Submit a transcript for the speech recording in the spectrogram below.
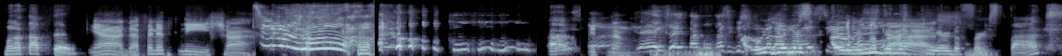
Mga top 10. yeah, definitely siya. Pass? Wait lang. Excited ako kasi gusto Are ko we malaman gonna, kung sino. are we gonna clear the first pass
